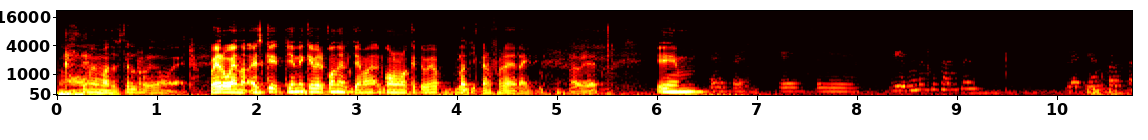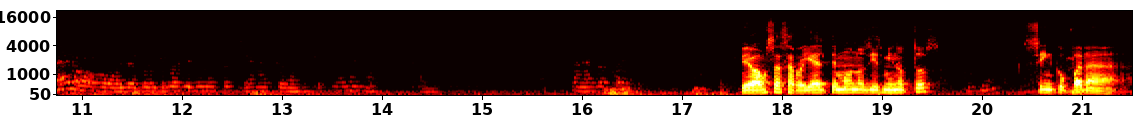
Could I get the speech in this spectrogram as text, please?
No, me mandaste el ruido, gacho. Pero bueno, es que tiene que ver con el tema, con lo que te voy a platicar fuera del aire. A ver. Em, Espera, este, ¿diez minutos antes le quieren cortar o los últimos diez minutos quieren las preguntas que tienen? No, calma. Son las 2.40. Mira, vamos a desarrollar el tema unos 10 minutos. 5 para,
